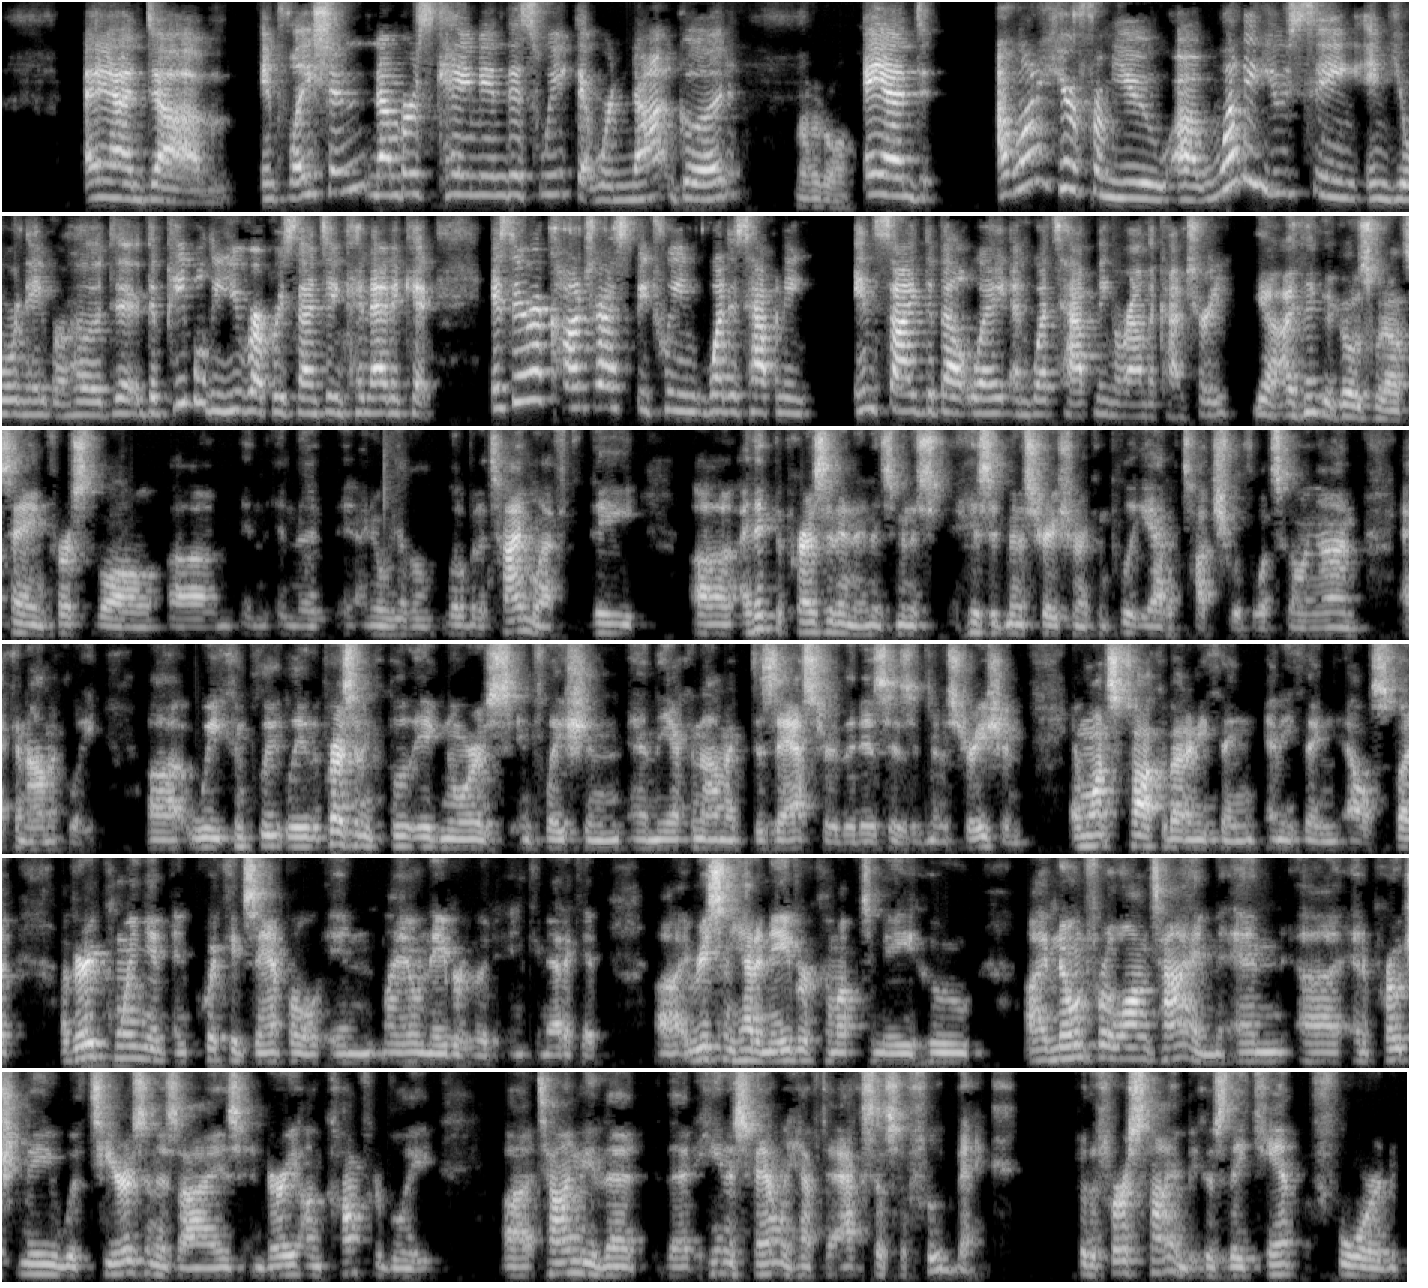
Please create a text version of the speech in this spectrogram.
And um, inflation numbers came in this week that were not good. Not at all. And I want to hear from you. Uh, what are you seeing in your neighborhood, the, the people that you represent in Connecticut? Is there a contrast between what is happening inside the Beltway and what's happening around the country? Yeah, I think it goes without saying. First of all, um, in, in, the I know we have a little bit of time left. The uh, I think the president and his his administration are completely out of touch with what's going on economically. uh, we completely, the president completely ignores inflation and the economic disaster that is his administration, and wants to talk about anything anything else. But a very poignant and quick example in my own neighborhood in Connecticut. Uh, I recently had a neighbor come up to me who I've known for a long time and uh, and approached me with tears in his eyes and very uncomfortably, uh, telling me that that he and his family have to access a food bank for the first time because they can't afford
